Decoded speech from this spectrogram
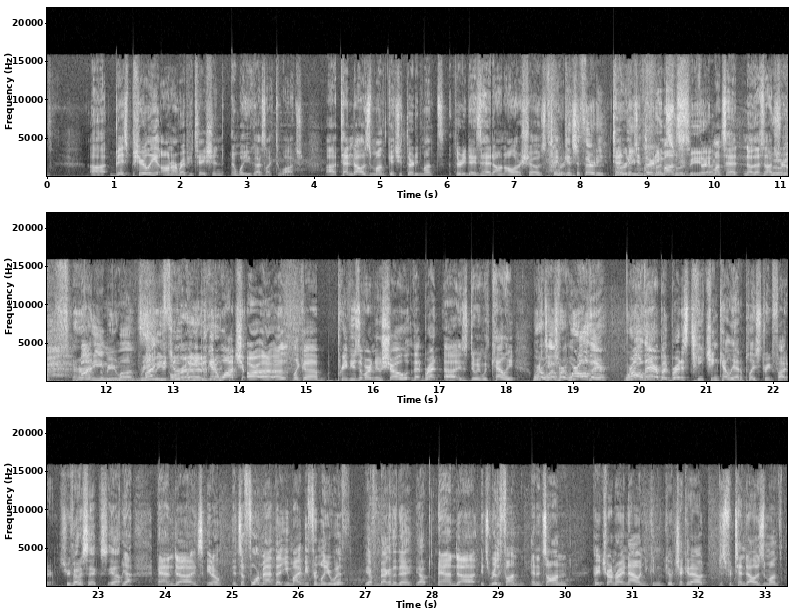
uh, based purely on our reputation and what you guys like to watch uh, $10 a month gets you 30 months 30 days ahead on all our shows Tim gets you thirty. 10 30 gets you 30 months months, would be, 30 uh, months ahead no that's not true Thirty be months. really but you do, far but you do get to watch our uh, uh, like uh, previews of our new show that Brett uh, is doing with Kelly. We're, teaching- we're, we're all there. we're all there, but Brett is teaching Kelly how to play Street Fighter. Street Fighter Six. Yeah. Yeah, and uh, it's you know it's a format that you might be familiar with, Yeah. From back in the day. Yep. and uh, it's really fun, and it's on Patreon right now, and you can go check it out just for ten dollars a month.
